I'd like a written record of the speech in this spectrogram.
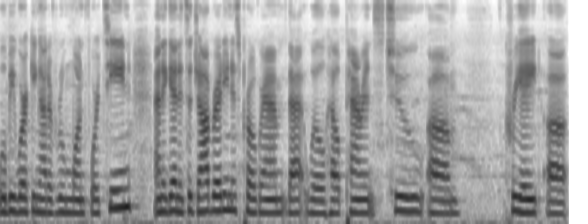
We'll be working out of room 114, and again, it's a job readiness program that will help parents to um, create a,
